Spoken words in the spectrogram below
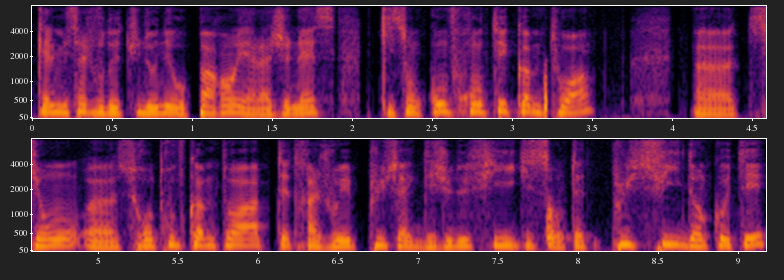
Quel message voudrais-tu donner aux parents et à la jeunesse qui sont confrontés comme toi euh, qui ont, euh, se retrouvent comme toi, peut-être à jouer plus avec des jeux de filles, qui sont peut-être plus filles d'un côté.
